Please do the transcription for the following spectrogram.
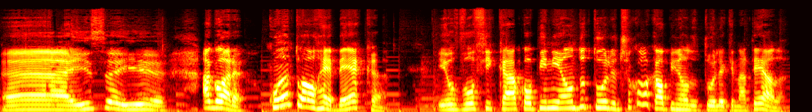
É, isso aí. Agora, quanto ao Rebeca, eu vou ficar com a opinião do Túlio. Deixa eu colocar a opinião do Túlio aqui na tela.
